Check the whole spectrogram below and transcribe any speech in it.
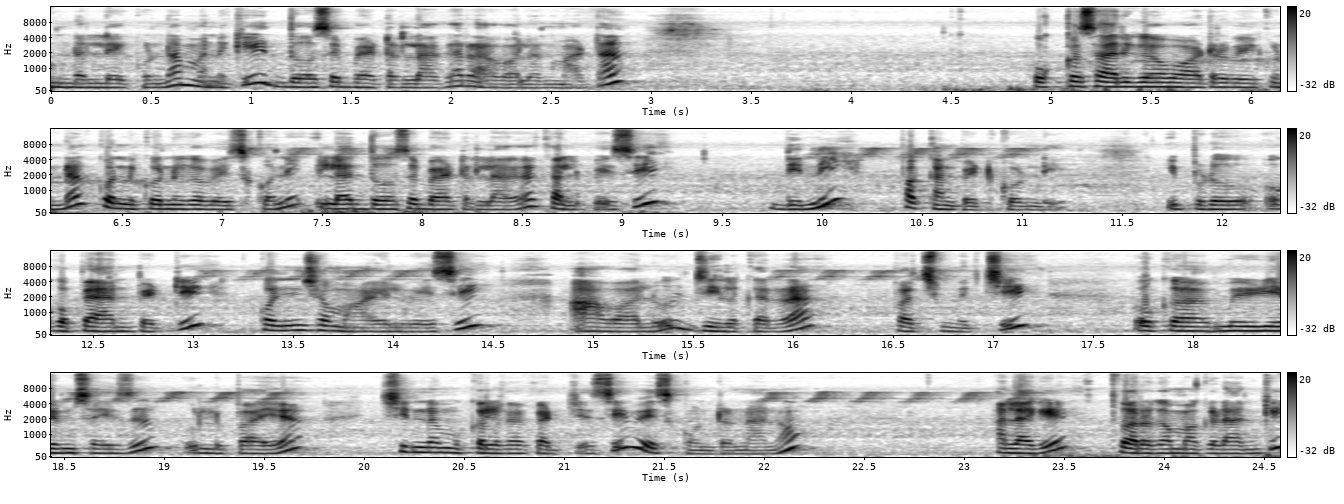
ఉండలు లేకుండా మనకి దోశ బ్యాటర్ లాగా రావాలన్నమాట. ఒక్కసారిగా వాటర్ వేయకుండా కొన్ని కొన్నిగా వేసుకొని ఇలా దోశ బ్యాటర్ లాగా కలిపేసి దీన్ని పక్కన పెట్టుకోండి. ఇప్పుడు ఒక ప్యాన్ పెట్టి కొంచెం ఆయిల్ వేసి ఆవాలు జీలకర్ర పచ్చిమిర్చి ఒక మీడియం సైజు ఉల్లిపాయ చిన్న ముక్కలుగా కట్ చేసి వేసుకుంటున్నాను. అలాగే త్వరగా మగ్గడానికి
